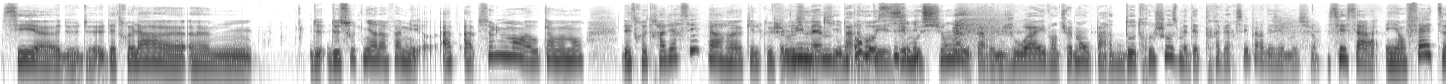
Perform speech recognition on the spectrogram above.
c'est d'être là de, de, soutenir leur femme, mais absolument à aucun moment d'être traversé par euh, quelque chose lui-même qui est par des émotions et par une joie éventuellement ou par d'autres choses, mais d'être traversé par des émotions. C'est ça. Et en fait,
